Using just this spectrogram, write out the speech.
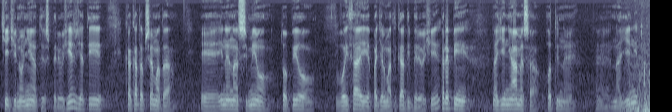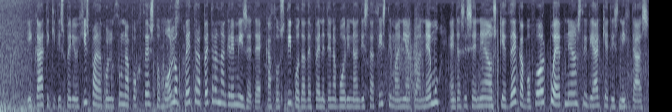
και η κοινωνία της περιοχής γιατί κακά τα ψέματα ε, είναι ένα σημείο το οποίο βοηθάει επαγγελματικά την περιοχή. Πρέπει να γίνει άμεσα ό,τι είναι ε, να γίνει. Οι κάτοικοι της περιοχής παρακολουθούν από χθες το μόλο πέτρα-πέτρα να γκρεμίζεται, καθώς τίποτα δεν φαίνεται να μπορεί να αντισταθεί στη μανία του ανέμου, ένταση 9 έως και 10 μποφόρ που έπνεαν στη διάρκεια της νύχτας.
